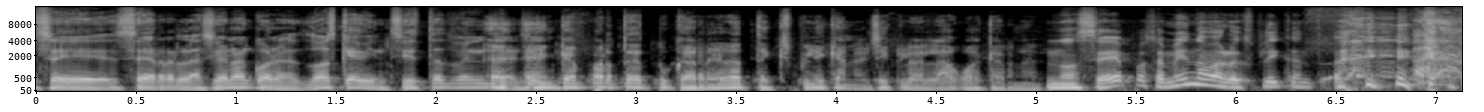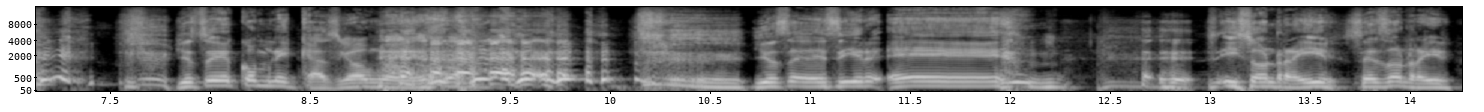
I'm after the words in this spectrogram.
se, se relaciona con el dos, Kevin. ¿Sí estás bien ¿En, en qué parte de tu carrera te explican el ciclo del agua, carnal? No sé, pues a mí no me lo explican. Yo estoy de comunicación, güey. Yo sé decir, eh, y sonreír, sé sonreír.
